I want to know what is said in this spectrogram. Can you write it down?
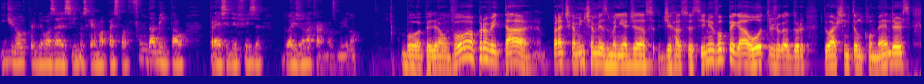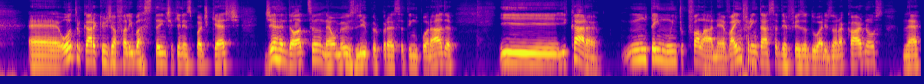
e de novo perdeu o Isaiah Simmons, que era uma peça fundamental para essa defesa do Arizona Cardinals, Murilão. Boa, Pedrão. Vou aproveitar praticamente a mesma linha de, de raciocínio e vou pegar outro jogador do Washington Commanders. É, outro cara que eu já falei bastante aqui nesse podcast, Jahan Dotson, né, o meu sleeper para essa temporada. E, e, cara, não tem muito o que falar, né? Vai enfrentar essa defesa do Arizona Cardinals, né?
